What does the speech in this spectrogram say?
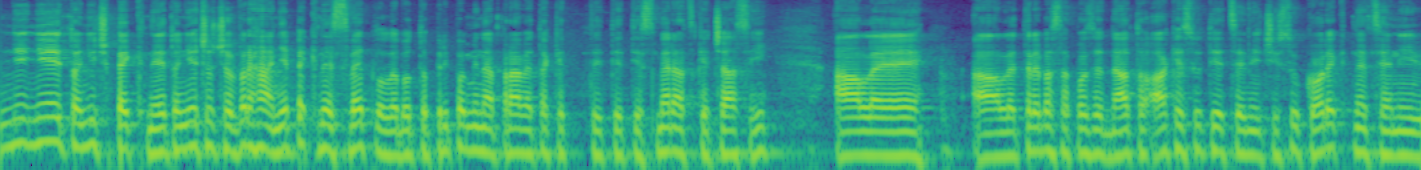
nie, nie je to nič pekné, je to niečo, čo vrhá nepekné svetlo, lebo to pripomína práve také tie smeracké časy, ale ale treba sa pozrieť na to, aké sú tie ceny, či sú korektné ceny.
